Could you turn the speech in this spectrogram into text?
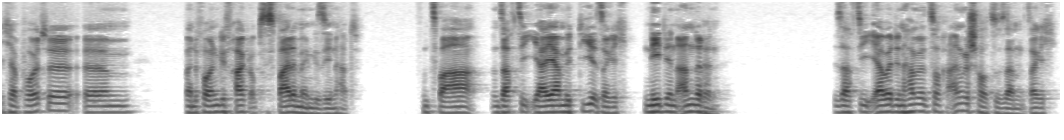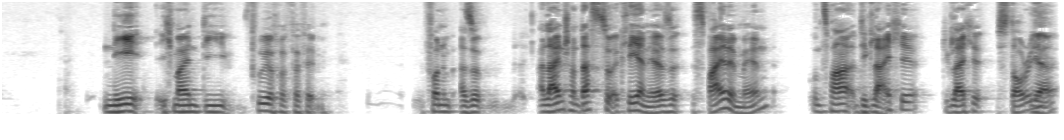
ich habe heute ähm, meine Freundin gefragt, ob sie Spider-Man gesehen hat. Und zwar, und sagt sie, ja, ja, mit dir, sage ich, nee, den anderen. Sagt sie, ja, aber den haben wir uns auch angeschaut zusammen, sage ich. Nee, ich meine die früher verfilmten von, also allein schon das zu erklären, ja, also Spider-Man, und zwar die gleiche, die gleiche Story. Ja.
